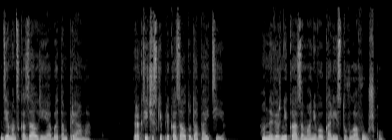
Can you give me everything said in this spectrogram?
Демон сказал ей об этом прямо. Практически приказал туда пойти. Он наверняка заманивал Калисту в ловушку.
